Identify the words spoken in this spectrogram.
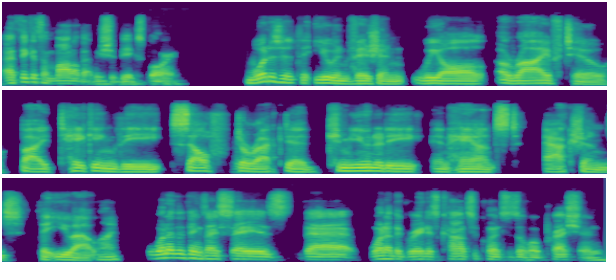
I think it's a model that we should be exploring. What is it that you envision we all arrive to by taking the self directed, community enhanced actions that you outline? One of the things I say is that one of the greatest consequences of oppression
